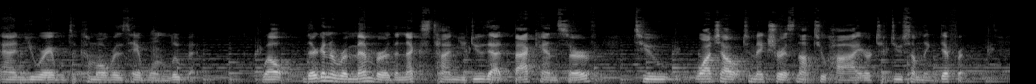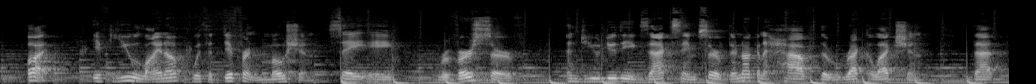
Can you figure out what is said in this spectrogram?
and you were able to come over the table and loop it. Well, they're going to remember the next time you do that backhand serve to watch out to make sure it's not too high or to do something different. But if you line up with a different motion, say a reverse serve, and you do the exact same serve, they're not going to have the recollection that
